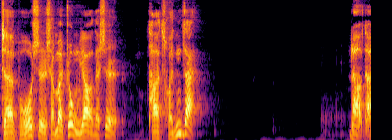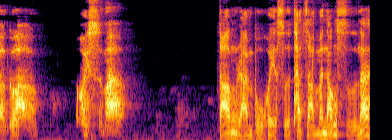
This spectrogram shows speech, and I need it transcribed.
这不是什么重要的事，他存在。老大哥会死吗？当然不会死，他怎么能死呢？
